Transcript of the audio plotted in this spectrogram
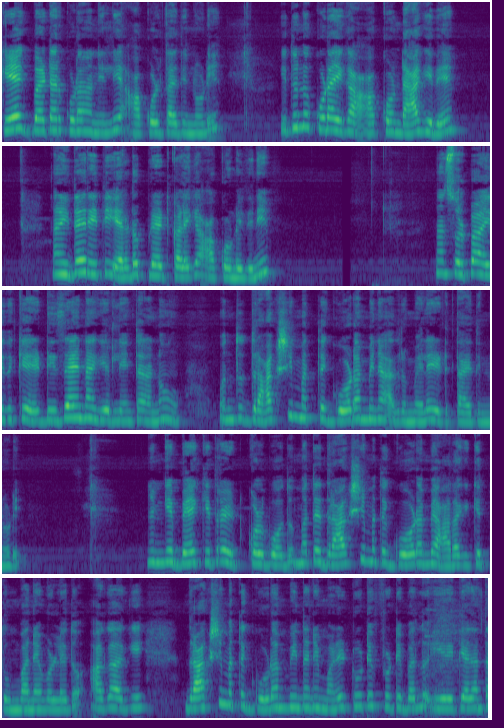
ಕೇಕ್ ಬ್ಯಾಟರ್ ಕೂಡ ನಾನಿಲ್ಲಿ ಹಾಕ್ಕೊಳ್ತಾ ಇದ್ದೀನಿ ನೋಡಿ. ಇದನ್ನು ಕೂಡ ಈಗ ಹಾಕ್ಕೊಂಡಾಗಿದೆ ನಾನು ಇದೇ ರೀತಿ ಎರಡು ಪ್ಲೇಟ್ಗಳಿಗೆ ಹಾಕ್ಕೊಂಡಿದ್ದೀನಿ ನಾನು ಸ್ವಲ್ಪ ಇದಕ್ಕೆ ಡಿಸೈನ್ ಆಗಿರಲಿ ಅಂತ ನಾನು ಒಂದು ದ್ರಾಕ್ಷಿ ಮತ್ತು ಗೋಡಂಬಿನ ಅದ್ರ ಮೇಲೆ ಇಡ್ತಾ ಇದ್ದೀನಿ ನೋಡಿ. ನಿಮಗೆ ಬೇಕಿದ್ದರೆ ಇಟ್ಕೊಳ್ಬೋದು. ಮತ್ತು ದ್ರಾಕ್ಷಿ ಮತ್ತು ಗೋಡಂಬಿ ಆರೋಗ್ಯಕ್ಕೆ ತುಂಬಾ ಒಳ್ಳೆಯದು ಹಾಗಾಗಿ ದ್ರಾಕ್ಷಿ ಮತ್ತು ಗೋಡಂಬಿಯಿಂದನೇ ಮಾಡಿ ಟೂಟಿ ಫ್ರೂಟಿ ಬದಲು ಈ ರೀತಿಯಾದಂಥ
